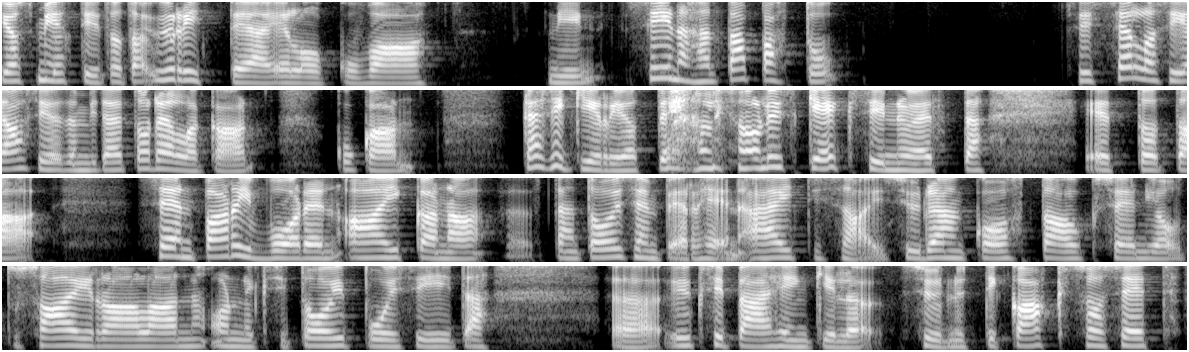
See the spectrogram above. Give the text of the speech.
Jos miettii tuota yrittäjäelokuvaa, niin siinähän tapahtui siis sellaisia asioita, mitä ei todellakaan kukaan käsikirjoittajalle olisi keksinyt, että, että tota, sen parin vuoden aikana tämän toisen perheen äiti sai sydänkohtauksen, joutui sairaalaan, onneksi toipui siitä. Yksi päähenkilö synnytti kaksoset –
